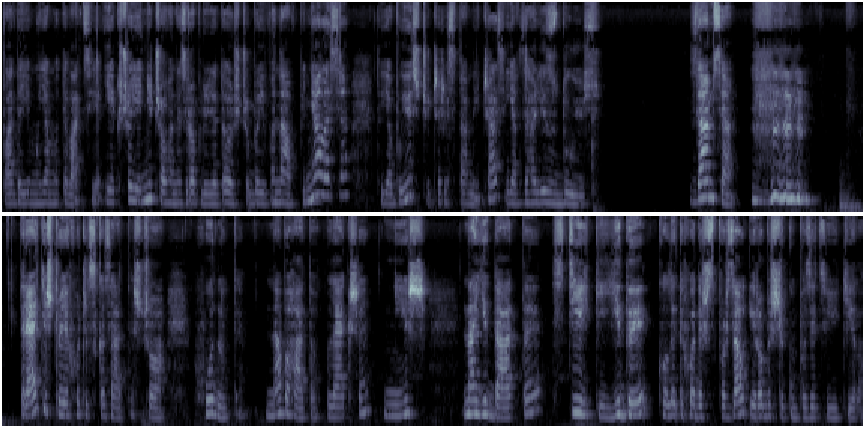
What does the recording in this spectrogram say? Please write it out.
падає моя мотивація. І якщо я нічого не зроблю для того, щоб вона піднялася, то я боюсь, що через певний час я взагалі здуюсь. Здамся! Третє, що я хочу сказати, що худнути набагато легше, ніж наїдати стільки їди, коли ти ходиш в спортзал і робиш рекомпозицію тіла.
